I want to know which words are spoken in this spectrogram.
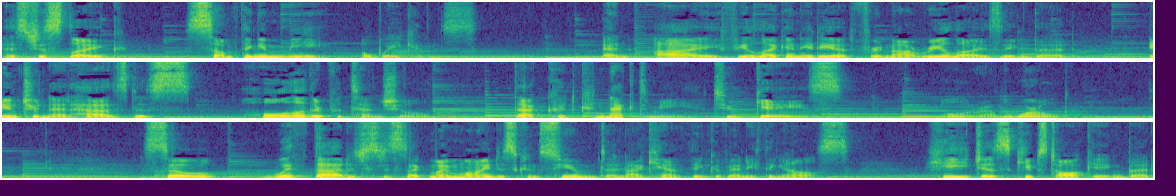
It's just like something in me awakens. And I feel like an idiot for not realizing that internet has this whole other potential that could connect me to gays all around the world. So, with that, it's just like my mind is consumed and I can't think of anything else. He just keeps talking, but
